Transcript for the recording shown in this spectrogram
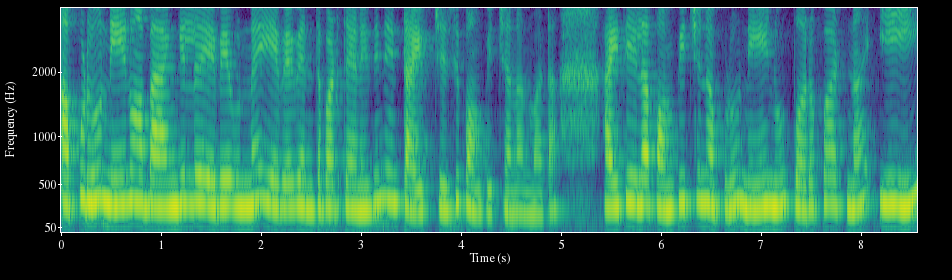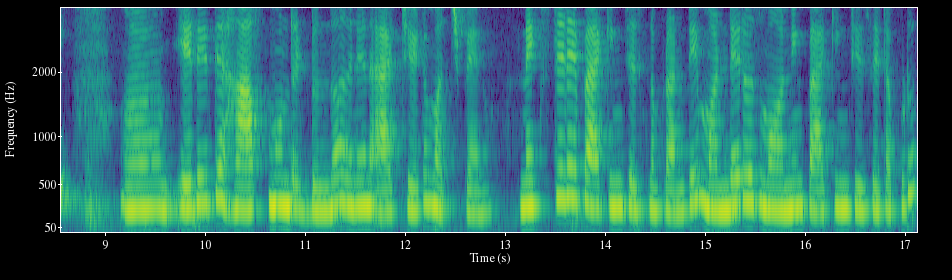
అప్పుడు నేను ఆ బ్యాంగిల్లో ఏవేవి ఉన్నాయి ఏవేవి ఎంత పడతాయి అనేది నేను టైప్ చేసి పంపించాను అనమాట అయితే ఇలా పంపించినప్పుడు నేను పొరపాటున ఈ ఏదైతే హాఫ్ మూన్ రెడ్ ఉందో అది నేను యాడ్ చేయడం మర్చిపోయాను. నెక్స్ట్ డే ప్యాకింగ్ చేసినప్పుడు అంటే మండే రోజు మార్నింగ్ ప్యాకింగ్ చేసేటప్పుడు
